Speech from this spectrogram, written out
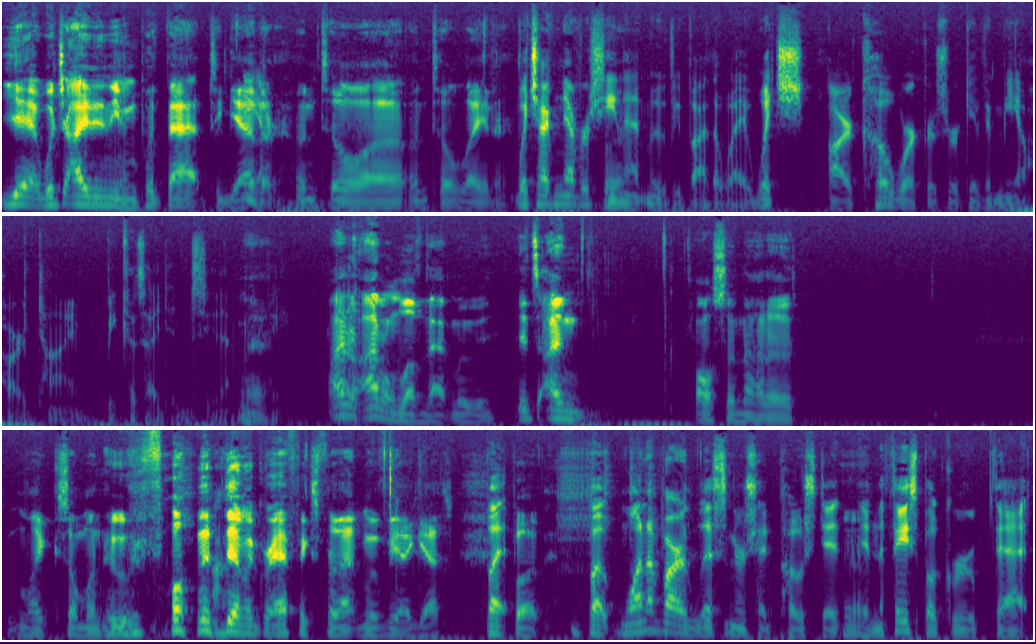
yeah, which I didn't even put that together until uh, until later. Which I've never seen that movie, by the way. Which our coworkers were giving me a hard time because I didn't see that Yeah. movie. I don't, I don't love that movie. It's I'm also not a like someone who would fall in the uh, demographics for that movie, I guess. But but but one of our listeners had posted Yeah. in the Facebook group that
